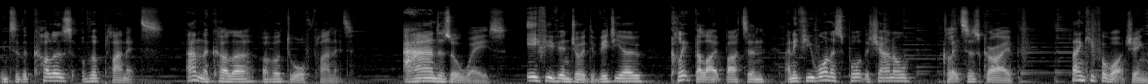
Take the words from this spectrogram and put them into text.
into the colours of the planets and the colour of a dwarf planet. And as always, if you've enjoyed the video, click the like button, and if you want to support the channel, click subscribe. Thank you for watching.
